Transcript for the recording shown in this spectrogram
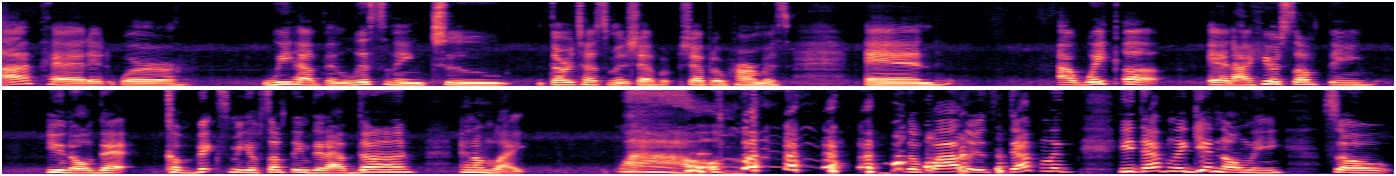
I've had it where we have been listening to Third Testament Shepherd, Shepherd of Hermas and I wake up and I hear something you know that convicts me of something that I've done and I'm like wow the father is definitely he definitely getting on me. So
